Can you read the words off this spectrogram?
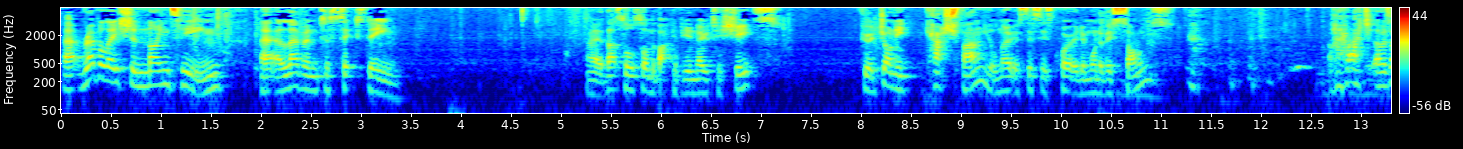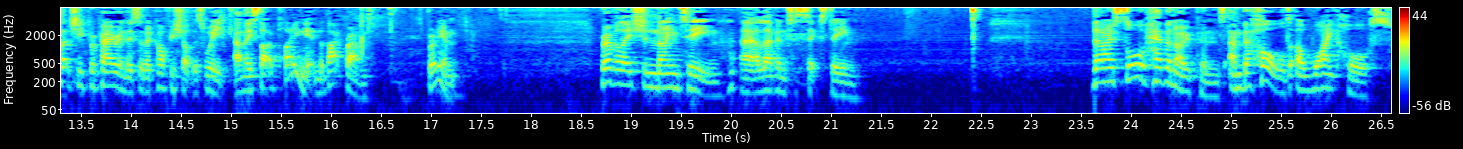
Uh, revelation 19, uh, 11 to 16. Uh, that's also on the back of your notice sheets. You're a Johnny Cash fan, you'll notice this is quoted in one of his songs. I, I was actually preparing this in a coffee shop this week, and they started playing it in the background. It's Brilliant. Revelation 19, uh, 11 to 16. Then I saw heaven opened, and behold, a white horse.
